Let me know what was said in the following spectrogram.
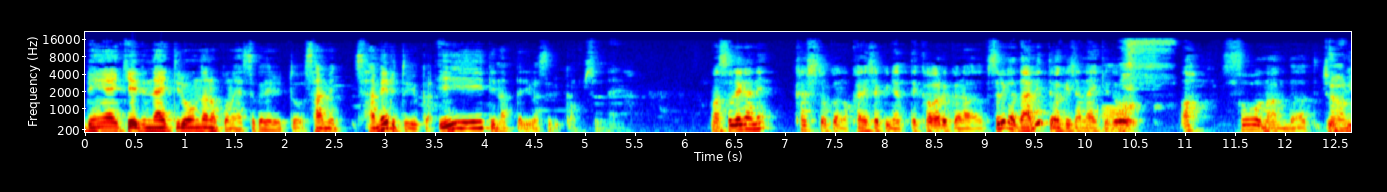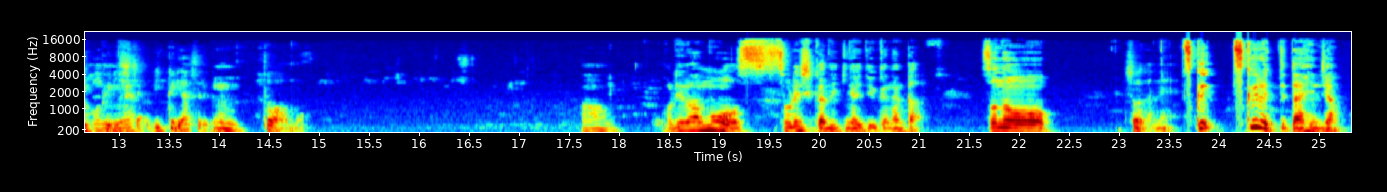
恋愛系で泣いてる女の子のやつとか出ると、冷め、冷めるというか、えーってなったりはするかもしれないな。まあそれがね、歌詞とかの解釈によって変わるから、それがダメってわけじゃないけど、あ。あそうなんだってちょっとびっくりしちゃう。びっくりはするかな、うん。とは思あ俺はもう、それしかできないというか、なんか、その、う。そうだね。つく、作るって大変じゃん。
